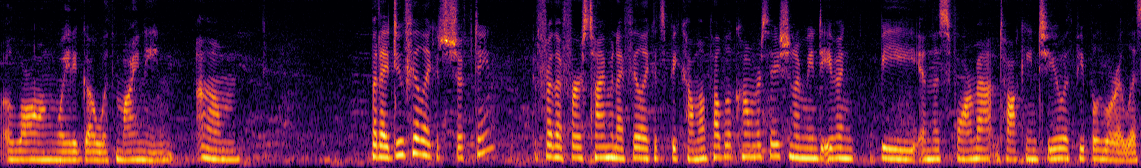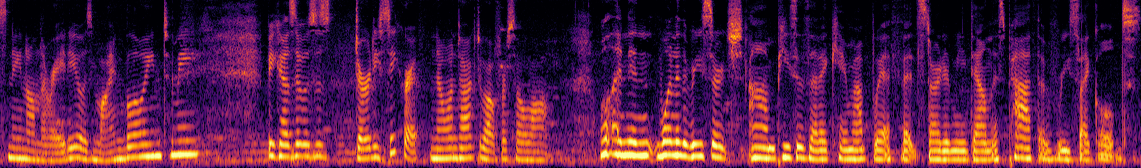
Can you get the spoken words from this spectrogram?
a long way to go with mining, um, but I do feel like it's shifting for the first time, and I feel like it's become a public conversation. I mean, to even be in this format and talking to you with people who are listening on the radio is mind blowing to me because it was this dirty secret no one talked about for so long. Well, and in one of the research um, pieces that I came up with that started me down this path of recycled,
